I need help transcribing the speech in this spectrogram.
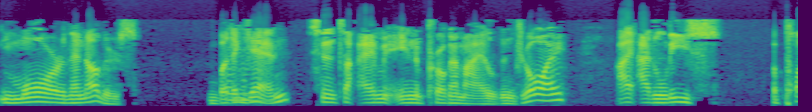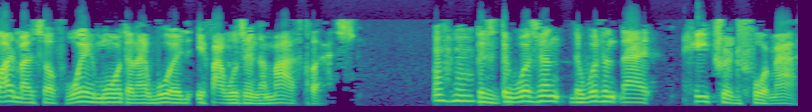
more than others. But Mhm. again, since I'm in a program I enjoy, I at least applied myself way more than I would if I was in a math class Mm-hmm. because there wasn't there wasn't that hatred for math,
